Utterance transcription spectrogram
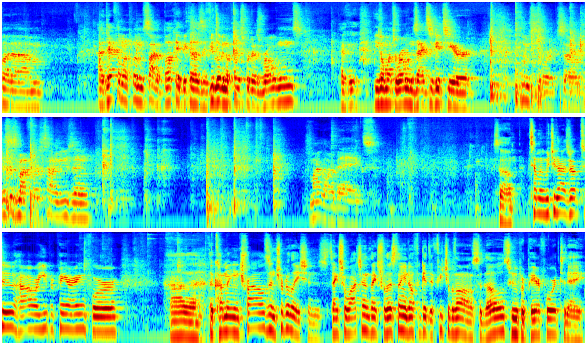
But um, I definitely want to put them inside a bucket because if you live in a place where there's rodents, you don't want the rodents actually get to your food storage. So this is my first time using Mylar bags. So tell me what you guys are up to. How are you preparing for uh, the, the coming trials and tribulations? Thanks for watching. Thanks for listening. And Don't forget the future belongs to those who prepare for it today.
